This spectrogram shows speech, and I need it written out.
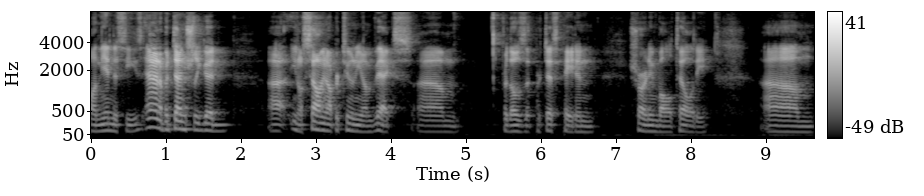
on the indices and a potentially good, uh, you know, selling opportunity on VIX um, for those that participate in shorting volatility um,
